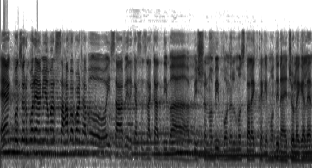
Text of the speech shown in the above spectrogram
এক বছর পরে আমি আমার সাহাবা পাঠাবো। ওই সাহাবের কাছে জাকাত দিবা। বিশ্বনবী বনুল মুস্তালেক থেকে মদিনায় চলে গেলেন।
